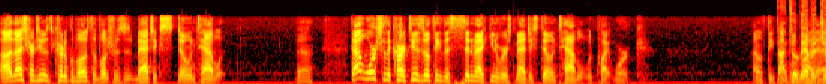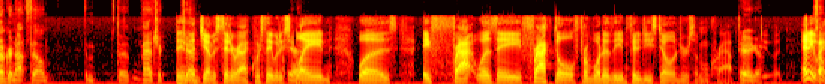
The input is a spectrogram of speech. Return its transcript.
Uh, Nice Cartoon is a critical post. The Vulture was a Magic Stone tablet. Yeah. That works for the cartoons. I don't think the cinematic universe Magic Stone tablet would quite work. I don't think Not until they have buy a that. Juggernaut film, the the magic the, gem. the gem of Cyttorak, which they would explain was a frat was a fractal from one of the Infinity Stones or some crap. There you go. Do it. Anyway, Some-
